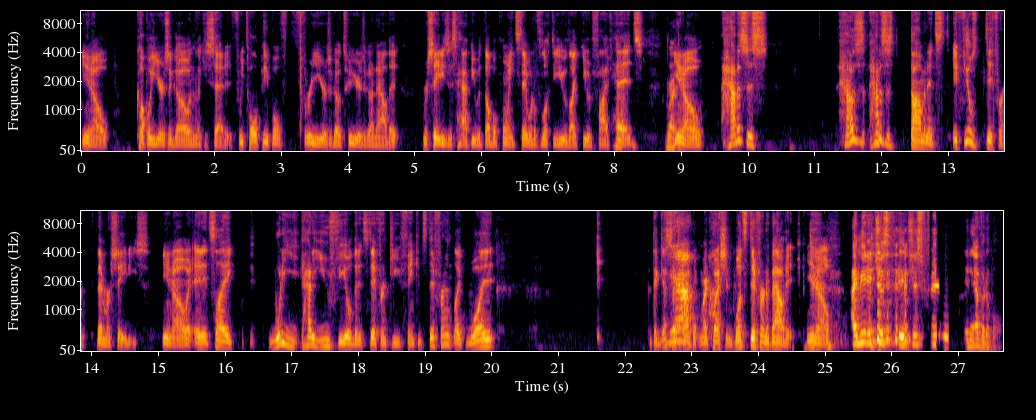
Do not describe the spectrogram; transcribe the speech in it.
you know, a couple years ago, and like you said, if we told people three years ago, two years ago now that Mercedes is happy with double points, they would have looked at you like you had five heads. Right. You know, how does this? How's how does this dominance? It feels different than Mercedes, you know, and it's like. What do you? How do you feel that it's different? Do you think it's different? Like what? I guess Yeah. that's my, my question. What's different about it? You know? I mean, it just it just feels inevitable.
